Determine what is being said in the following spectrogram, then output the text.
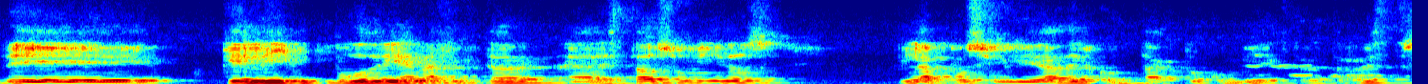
de que le podrían afectar a Estados Unidos la posibilidad del contacto con vida extraterrestre.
